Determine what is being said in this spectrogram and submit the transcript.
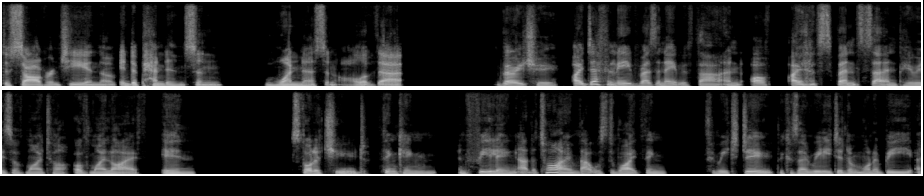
the sovereignty and the independence and oneness and all of that. Very true. I definitely resonate with that. And I have spent certain periods of my time, of my life in solitude, thinking and feeling at the time that was the right thing for me to do because I really didn't want to be, I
